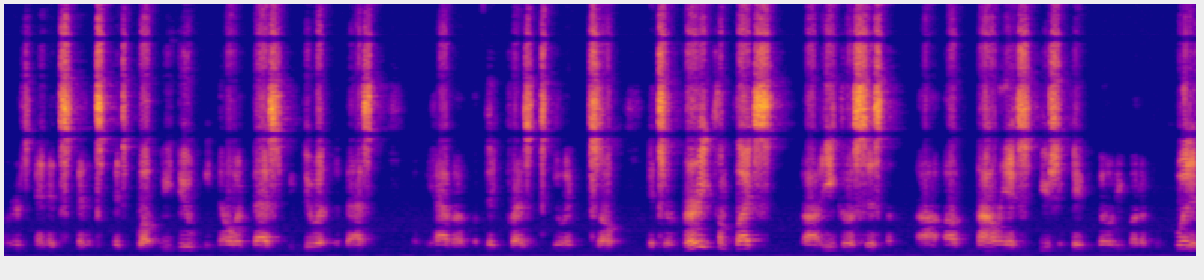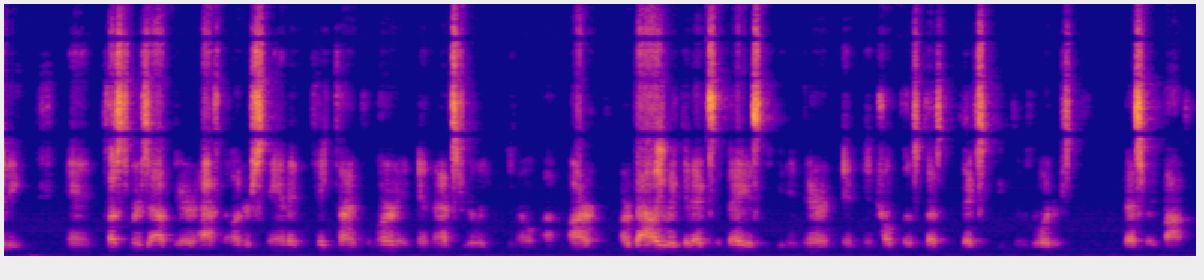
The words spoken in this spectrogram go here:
orders, and it's and it's, it's what we do. We know it best. We do it the best, and we have a, a big presence doing it. So it's a very complex uh, ecosystem uh, of not only execution capability but of liquidity and customers out there have to understand it and take time to learn it. And that's really, you know, our, our value at XFA is to get in there and, and help those customers execute those orders the best way possible.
